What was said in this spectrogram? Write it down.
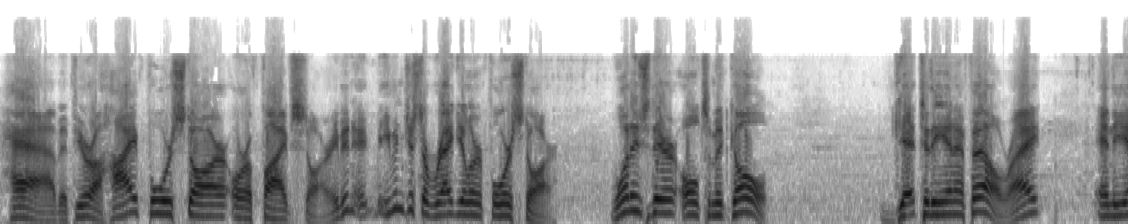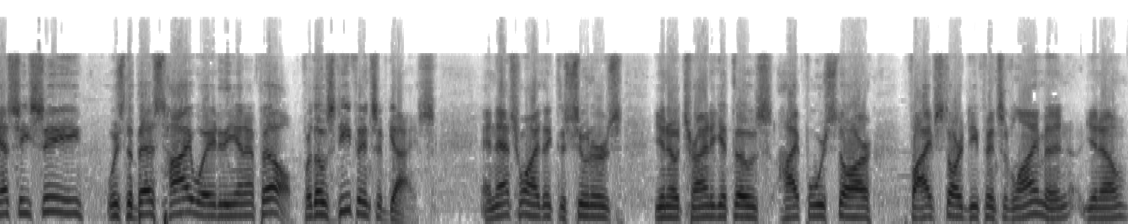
have? If you're a high four star or a five star, even even just a regular four star, what is their ultimate goal? Get to the NFL, right? And the SEC was the best highway to the NFL for those defensive guys. And that's why I think the Sooners, you know, trying to get those high four star, five star defensive linemen, you know,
